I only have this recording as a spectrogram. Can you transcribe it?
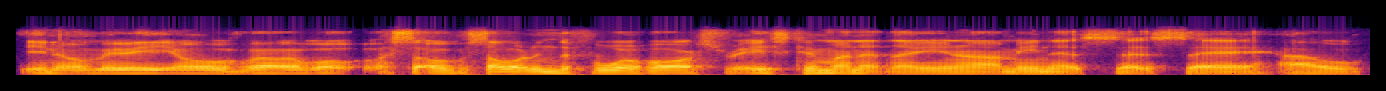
you know, maybe you know, well, someone in the four horse race can win it now. You know what I mean? It's it's. Uh, I'll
